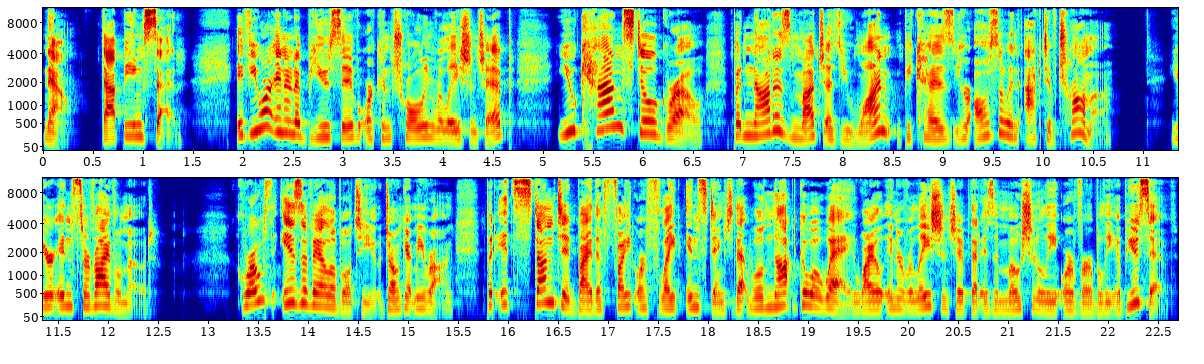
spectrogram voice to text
Now, that being said, if you are in an abusive or controlling relationship, you can still grow, but not as much as you want because you're also in active trauma. You're in survival mode. Growth is available to you, don't get me wrong, but it's stunted by the fight or flight instinct that will not go away while in a relationship that is emotionally or verbally abusive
